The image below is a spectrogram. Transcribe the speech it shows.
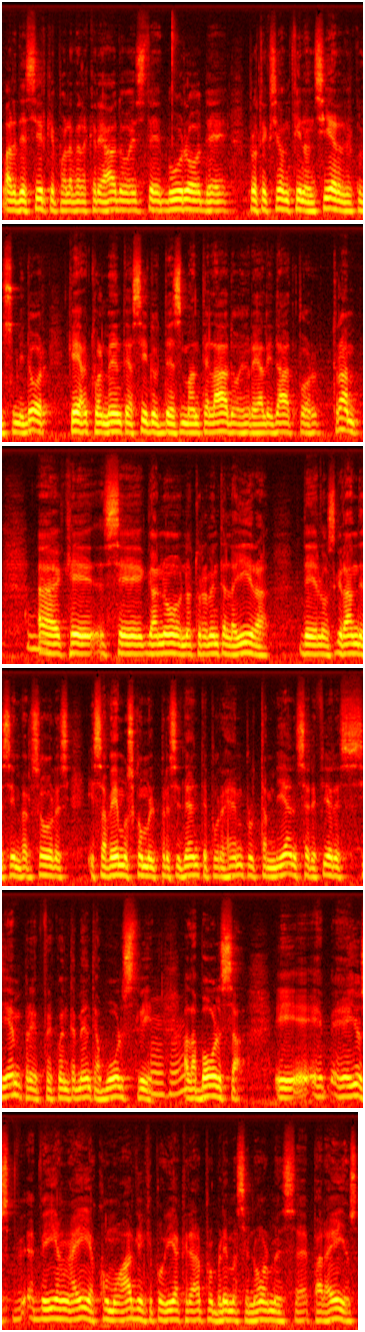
vale decir que por haber creado este Buro de Protección Financiera del Consumidor, que actualmente ha sido desmantelado en realidad por Trump, eh, que se ganó naturalmente la ira de los grandes inversores y sabemos como el presidente, por ejemplo, también se refiere siempre, frecuentemente a Wall Street, a la bolsa. Y, eh, eh, ellos veían a ella como alguien que podía crear problemas enormes eh, para ellos.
